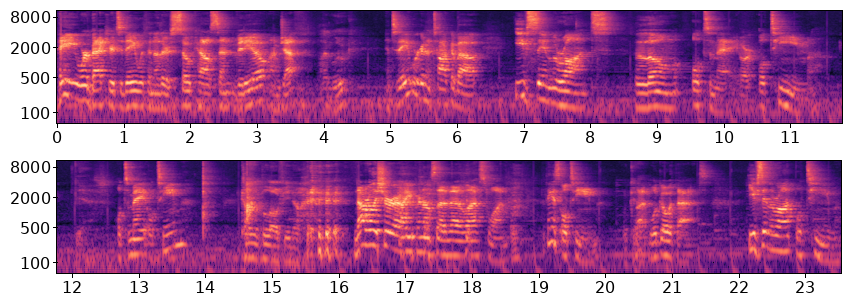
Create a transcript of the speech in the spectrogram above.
Hey, we're back here today with another SoCal Scent video. I'm Jeff, I'm Luke. and today we're going to talk about Yves Saint Laurent L'Homme Ultime or Ultime. Yes. Ultime, Ultime? Comment below if you know it. Not really sure how you pronounce that, that last one. I think it's Ultime, okay. but we'll go with that. Yves Saint Laurent Ultime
